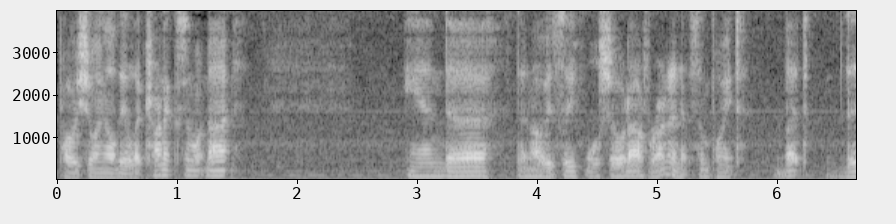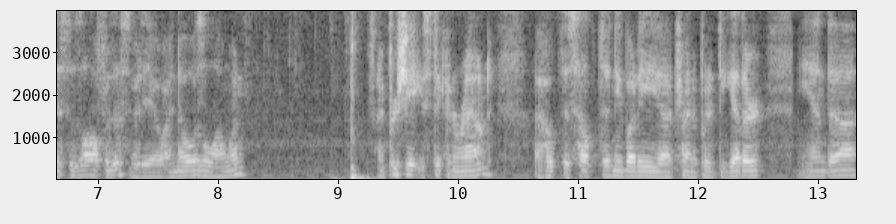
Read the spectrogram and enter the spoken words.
probably showing all the electronics and whatnot and uh, then obviously we'll show it off running at some point. But this is all for this video. I know it was a long one. I appreciate you sticking around. I hope this helped anybody uh, trying to put it together. And uh,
